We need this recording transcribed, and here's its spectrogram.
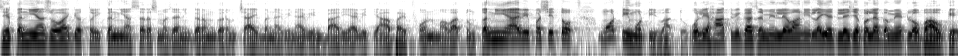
જે કન્યા જોવા ગયો તો એ કન્યા સરસ મજાની ગરમ ગરમ ચાય બનાવીને આવીને બારી આવી ત્યાં આ ભાઈ ફોનમાં વાતું. કન્યા આવી પછી તો મોટી મોટી વાતું. ઓલી હાથ વીઘા જમીન લેવાની લઈ જ લેજે, ભલે ગમે એટલો ભાવ કે.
